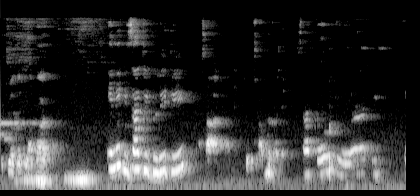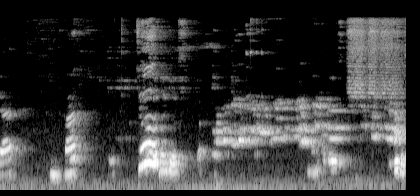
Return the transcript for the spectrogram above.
tujuh atau delapan Ini bisa dibeli di satu, dua, tiga, empat, terus terus terus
